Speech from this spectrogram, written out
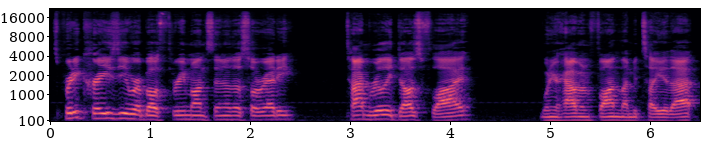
It's pretty crazy. We're about three months into this already. Time really does fly when you're having fun. Let me tell you that.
